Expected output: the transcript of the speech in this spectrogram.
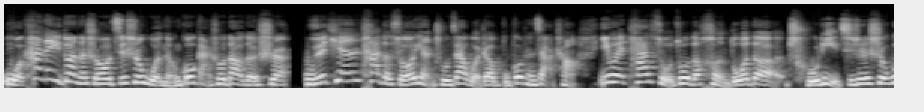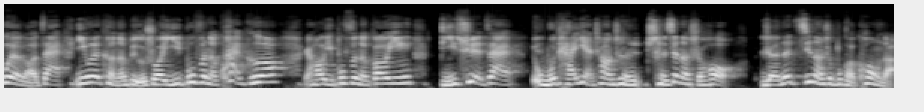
我看那一段的时候，其实我能够感受到的是，五月天他的所有演出在我这不构成假唱，因为他所做的很多的处理，其实是为了在，因为可能比如说一部分的快歌，然后一部分的高音，的确在舞台演唱呈呈现的时候。人的机能是不可控的，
